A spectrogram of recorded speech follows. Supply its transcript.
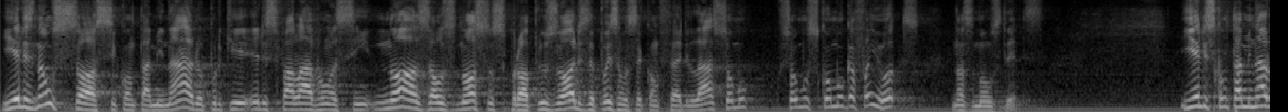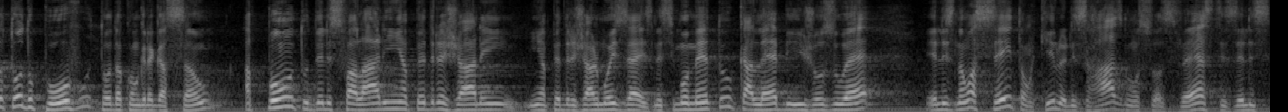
E eles não só se contaminaram, porque eles falavam assim: nós, aos nossos próprios olhos, depois você confere lá, somos, somos como gafanhotos nas mãos deles. E eles contaminaram todo o povo, toda a congregação, a ponto deles falarem em apedrejarem, em apedrejar Moisés. Nesse momento, Caleb e Josué, eles não aceitam aquilo, eles rasgam as suas vestes, eles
